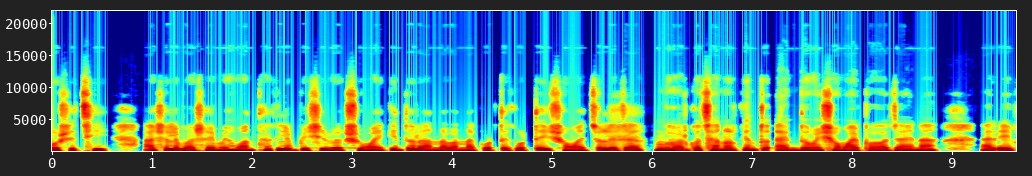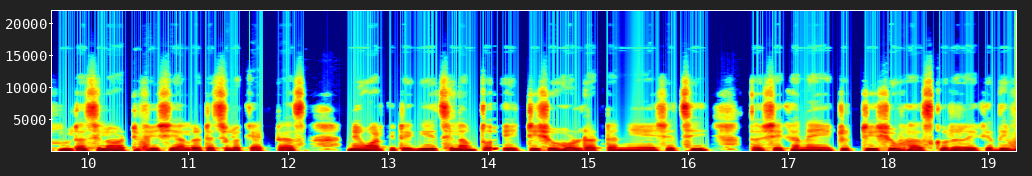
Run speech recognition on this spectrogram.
বসেছি। আসলে বাসায় মেহমান থাকলে বেশিরভাগ সময় কিন্তু রান্না বান্না করতে করতেই সময় চলে যায়। ঘর গোছানোর কিন্তু একদমই সময় পাওয়া যায় না। আর এই ফুলটা ছিল আর্টিফিশিয়াল এটা ছিল ক্যাকটাস নিউ মার্কেটে গিয়েছিলাম তো এই টিস্যু হোল্ডারটা নিয়ে এসেছি। তো সেখানে একটু টিস্যু ভাজ করে রেখে দিব,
